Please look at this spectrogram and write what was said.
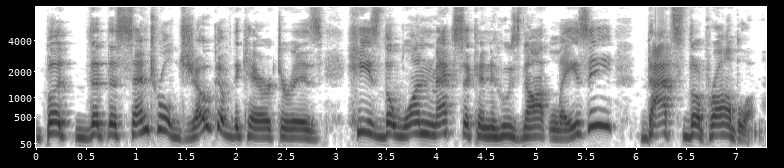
But that the central joke of the character is he's the one Mexican who's not lazy, that's the problem.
